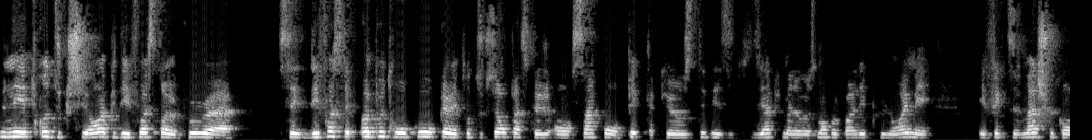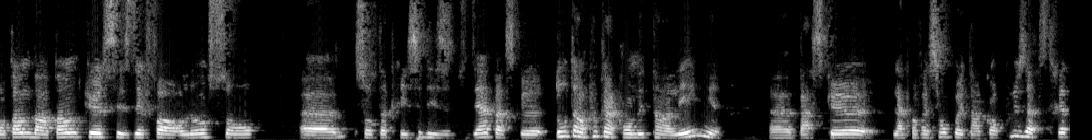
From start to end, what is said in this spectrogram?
une, introduction, et puis des fois c'est un peu euh, des fois c'est un peu trop court comme introduction parce qu'on sent qu'on pique la curiosité des étudiants, puis malheureusement on ne peut pas aller plus loin, mais effectivement, je suis contente d'entendre que ces efforts-là sont, euh, sont appréciés des étudiants parce que, d'autant plus quand on est en ligne, euh, parce que la profession peut être encore plus abstraite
